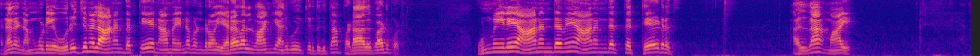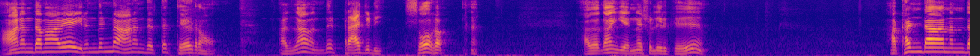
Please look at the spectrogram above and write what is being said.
அதனால் நம்முடைய ஒரிஜினல் ஆனந்தத்தையே நாம் என்ன பண்ணுறோம் இரவல் வாங்கி அனுபவிக்கிறதுக்கு தான் படாத பாடுபடுறோம். உண்மையிலே ஆனந்தமே ஆனந்தத்தை தேடுறது. அதுதான் மாயை. ஆனந்தமாகவே இருந்துன்னு ஆனந்தத்தை தேடுறோம். அதுதான் வந்து ட்ராஜடி சோகம். அதை தான் இங்கே என்ன சொல்லியிருக்கு அகண்டானந்த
